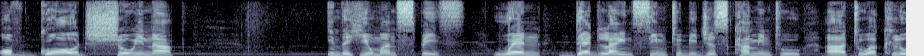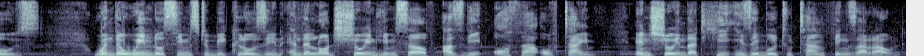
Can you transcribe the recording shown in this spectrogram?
of God showing up in the human space when deadlines seem to be just coming to, uh, to a close, when the window seems to be closing, and the Lord showing Himself as the author of time and showing that He is able to turn things around.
